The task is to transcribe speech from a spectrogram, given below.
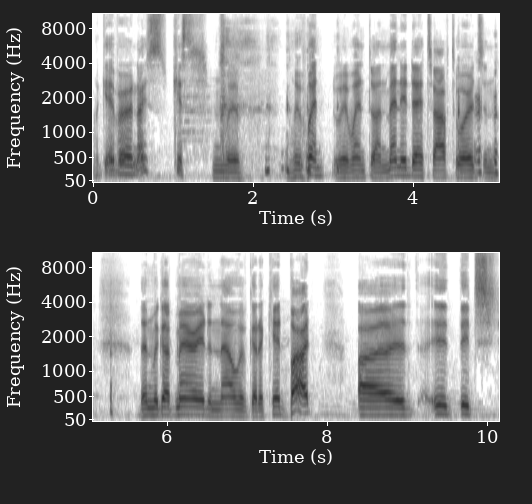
I gave her a nice kiss. And we, we went we went on many dates afterwards, and then we got married, and now we've got a kid. But uh, it, it's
